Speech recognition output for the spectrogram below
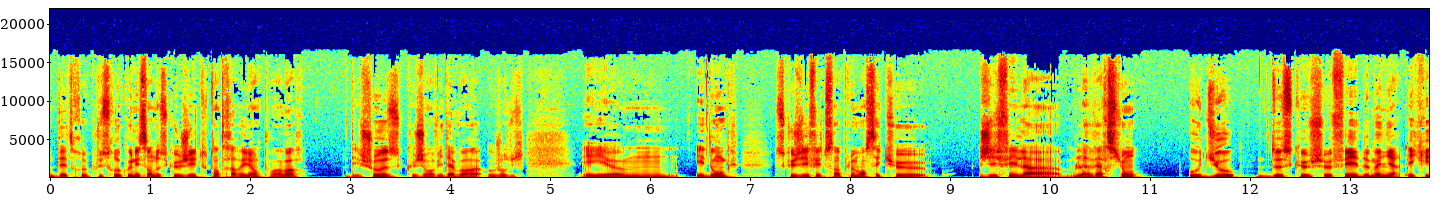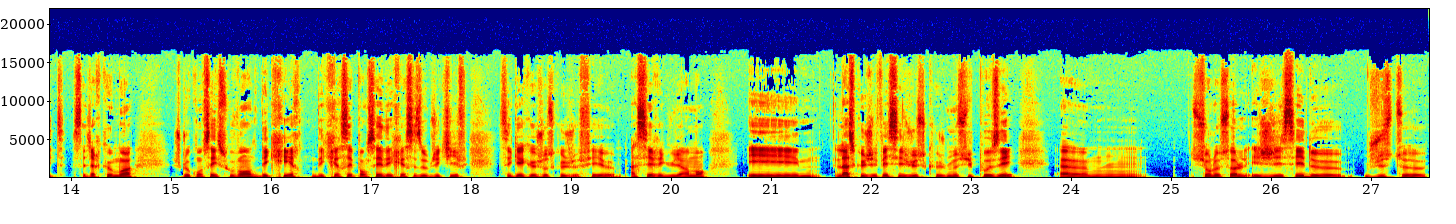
d'être plus reconnaissant de ce que j'ai tout en travaillant pour avoir des choses que j'ai envie d'avoir aujourd'hui. Et, et donc, ce que j'ai fait tout simplement, c'est que j'ai fait la, version audio de ce que je fais de manière écrite. C'est-à-dire que moi, je le conseille souvent d'écrire, d'écrire ses pensées, d'écrire ses objectifs. C'est quelque chose que je fais euh, assez régulièrement. Et là, ce que j'ai fait, c'est juste que je me suis posé euh, sur le sol et j'ai essayé de juste euh,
